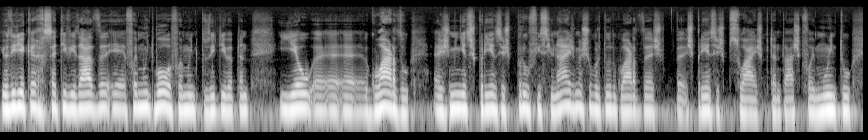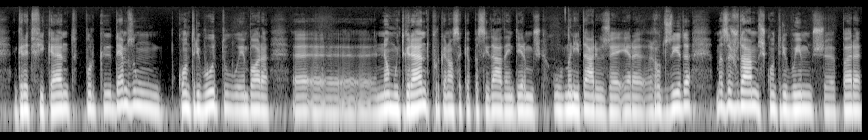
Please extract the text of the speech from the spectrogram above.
eu diria que a receptividade é, foi muito boa, foi muito positiva, portanto, e eu uh, uh, guardo as minhas experiências profissionais, mas sobretudo guardo as experiências pessoais. Portanto, acho que foi muito gratificante porque demos um contributo, embora uh, uh, não muito grande, porque a nossa capacidade em termos humanitários é, era reduzida, mas ajudámos, contribuímos para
